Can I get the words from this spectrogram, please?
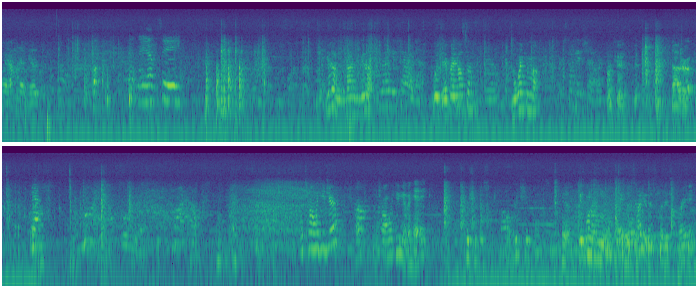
Well, I'm gonna go. Nancy. Get up, time to get up. You wanna get a shower now? What's everybody else up? No. Well, wake him up. We're just gonna get a shower. Okay. Now they're up. Yeah. What's wrong with you, Jer? What's wrong with you? You have a headache? Oh, Richard. Yeah. Give one a little. I hate to tell you this, but it's raining.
